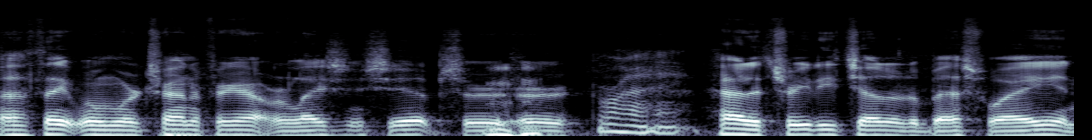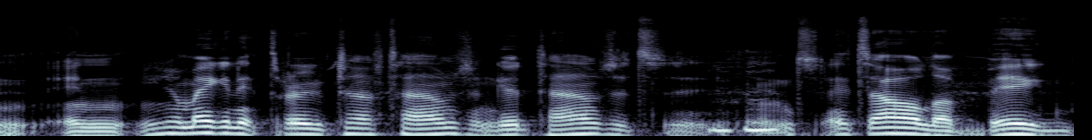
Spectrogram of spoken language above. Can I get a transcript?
I think when we're trying to figure out relationships or, Mhm. or Right. how to treat each other the best way, and, and you know making it through tough times and good times, it's Mhm. it's, it's all a big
